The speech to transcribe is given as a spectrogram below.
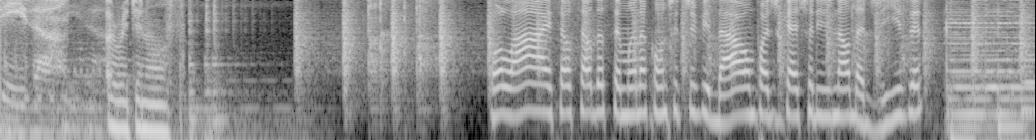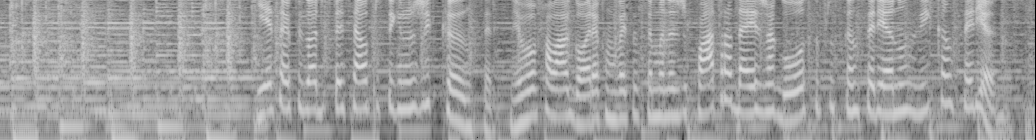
Deezer Originals. Olá, esse é o Céu da Semana com Titi Vidal, um podcast original da Deezer. E esse é o um episódio especial para os signos de câncer. Eu vou falar agora como vai ser a semana de 4 a 10 de agosto para os cancerianos e cancerianas.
